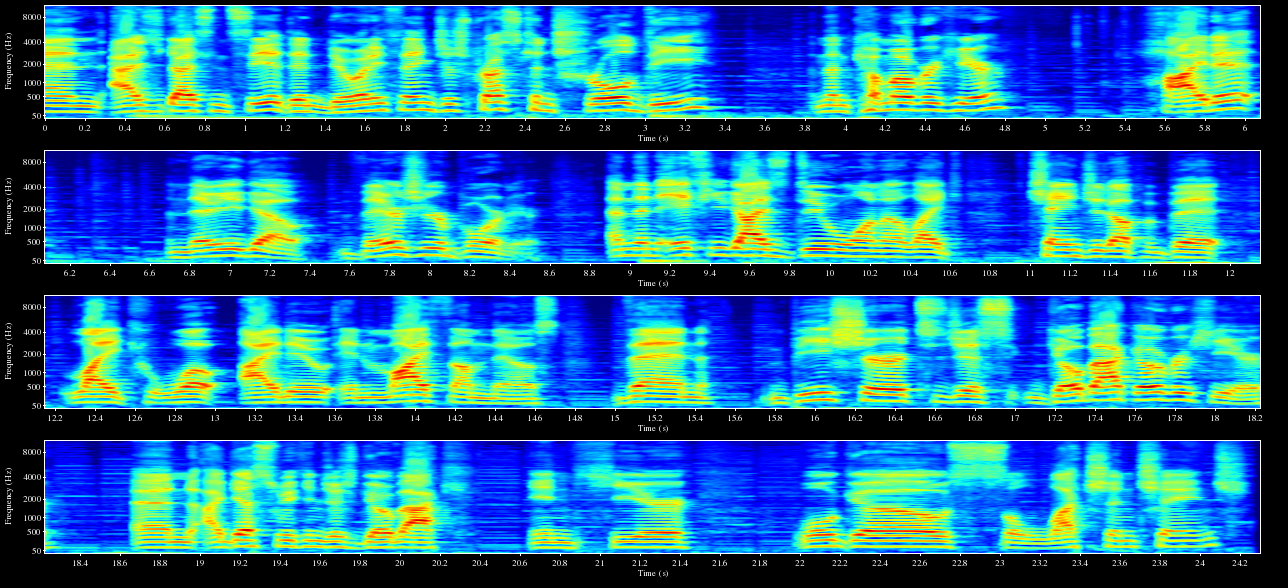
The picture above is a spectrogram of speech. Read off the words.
and as you guys can see it didn't do anything. Just press control D and then come over here, hide it, and there you go. There's your border. And then if you guys do want to like change it up a bit like what I do in my thumbnails, then be sure to just go back over here. And I guess we can just go back in here. We'll go selection change.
